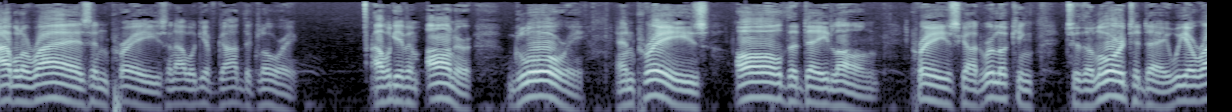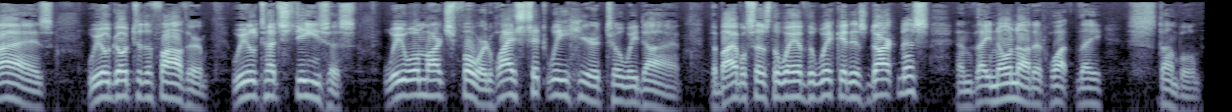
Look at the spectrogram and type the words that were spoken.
I will arise in praise and I will give God the glory. I will give Him honor, glory, and praise all the day long. Praise God. We're looking to the Lord today. We arise. We'll go to the Father. We'll touch Jesus. We will march forward. Why sit we here till we die? The Bible says the way of the wicked is darkness, and they know not at what they stumble.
